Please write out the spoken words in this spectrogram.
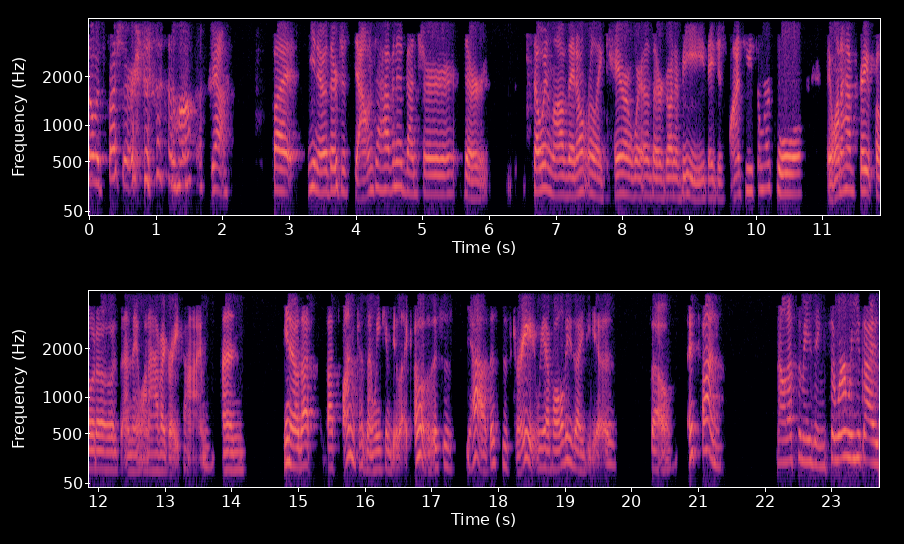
so much pressure. uh-huh. Yeah. But, you know, they're just down to have an adventure. They're so in love. They don't really care where they're going to be. They just want to be somewhere cool. They want to have great photos and they want to have a great time. And you know, that's, that's fun because then we can be like, oh, this is, yeah, this is great. We have all these ideas. So it's fun. No, that's amazing. So where were you guys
